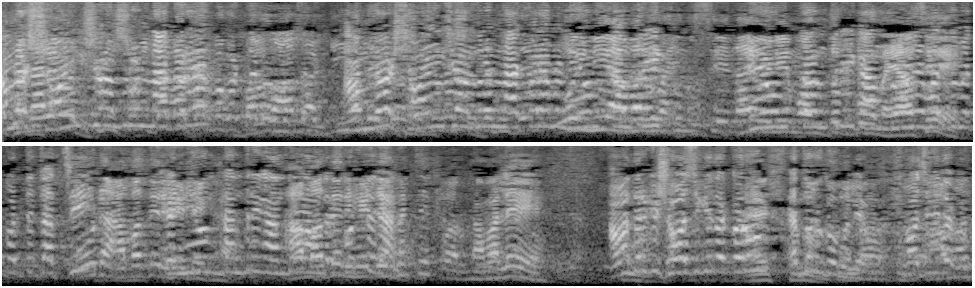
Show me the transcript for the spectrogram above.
আমরা সহিংস আন্দোলন না করে আমরা সহিংস আন্দোলন না করে আমরা নিয়ে আমাদের নিয়মতান্ত্রিক আন্দোলনের মাধ্যমে করতে চাচ্ছি। নিয়মতান্ত্রিক আন্দোলন আমাদের কামালে আমাদেরকে সহযোগিতা করুন এতটুকু বলি আমরা। সহযোগিতা করুন।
